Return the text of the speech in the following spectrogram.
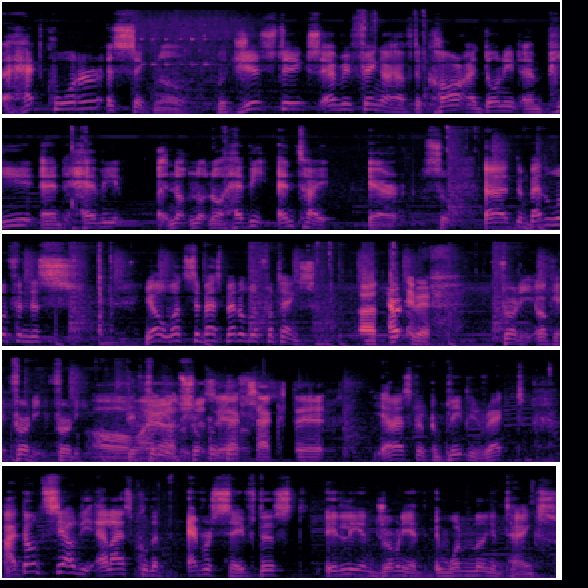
a headquarter, a signal, logistics, everything. I have the car. I don't need MP and heavy. Uh, no, no, no, heavy anti air. So, uh, the battle width in this. Yo, what's the best battle width for tanks? Uh, 30 biff. 30. Okay, 30, 30. Oh The my 30 god, encircle the box. exact... uh, The allies got completely wrecked. I don't see how the allies could have ever saved this. Italy and Germany had 1 million tanks.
